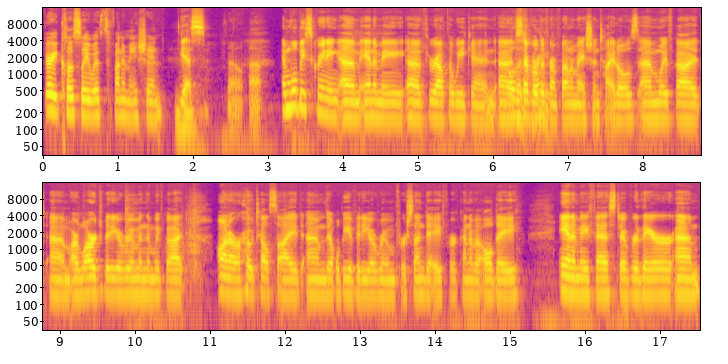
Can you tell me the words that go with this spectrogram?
very closely with Funimation. Yes. So, uh, And we'll be screening um, anime uh, throughout the weekend, uh, Oh, several great. different Funimation titles. Um, we've got um, our large video room, and then we've got on our hotel side, um, there will be a video room for Sunday for kind of an all day anime fest over there. Um,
